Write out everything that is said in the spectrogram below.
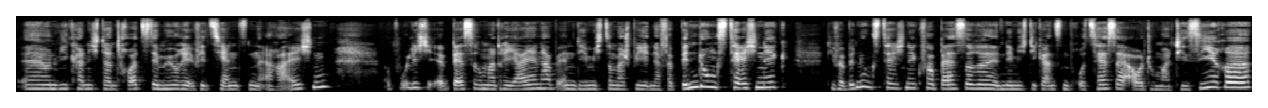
äh, und wie kann ich dann trotzdem höhere Effizienzen erreichen? Obwohl ich äh, bessere Materialien habe, indem ich zum Beispiel in der Verbindungstechnik die Verbindungstechnik verbessere, indem ich die ganzen Prozesse automatisiere.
